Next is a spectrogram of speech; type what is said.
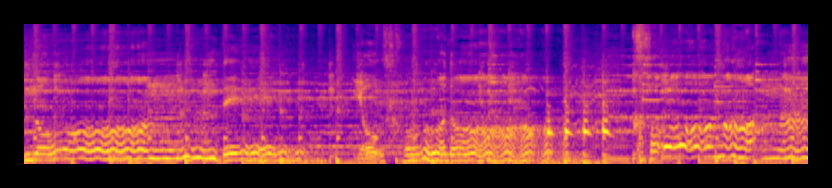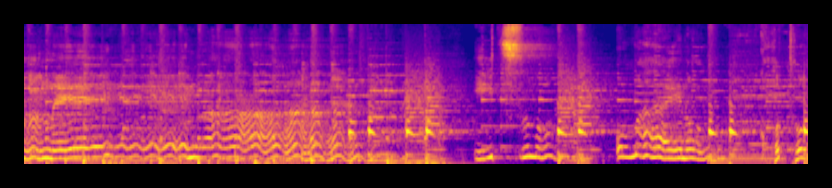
飲んで酔うほど。えのことば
